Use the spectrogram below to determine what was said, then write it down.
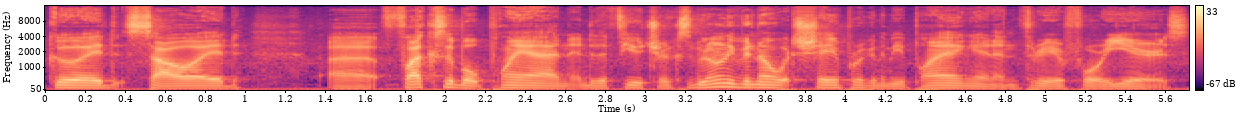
good, solid, uh, flexible plan into the future because we don't even know what shape we're going to be playing in in three or four years.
